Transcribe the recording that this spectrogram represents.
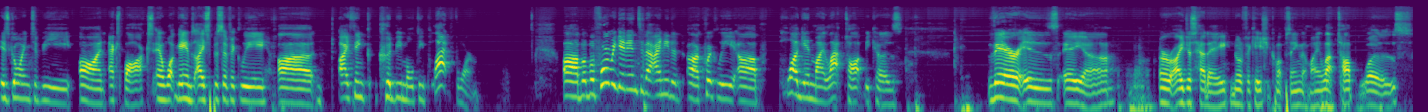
is going to be on Xbox, and what games I specifically uh, I think could be multi-platform. Uh, but before we get into that, I need to uh, quickly uh, plug in my laptop because there is a, uh, or I just had a notification come up saying that my laptop was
